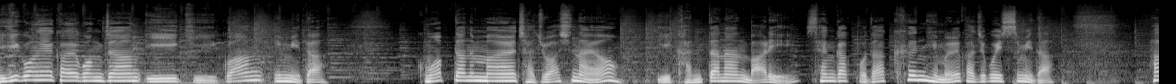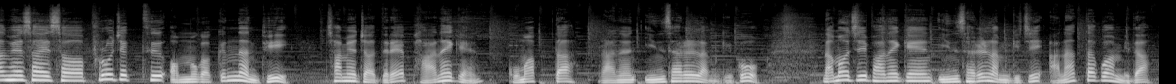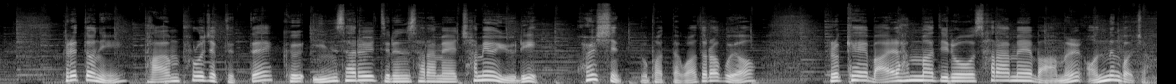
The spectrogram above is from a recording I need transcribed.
이기광의 가요광장 이기광입니다. 고맙다는 말 자주 하시나요? 이 간단한 말이 생각보다 큰 힘을 가지고 있습니다. 한 회사에서 프로젝트 업무가 끝난 뒤 참여자들의 반에겐 고맙다 라는 인사를 남기고 나머지 반에겐 인사를 남기지 않았다고 합니다. 그랬더니 다음 프로젝트 때 그 인사를 들은 사람의 참여율이 훨씬 높았다고 하더라고요. 그렇게 말 한마디로 사람의 마음을 얻는 거죠.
